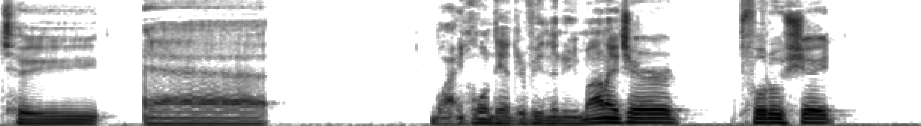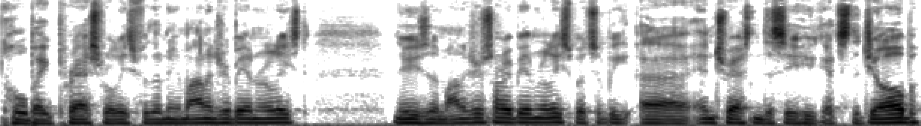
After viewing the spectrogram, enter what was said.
to uh, well, I'm going to interview the new manager, photo shoot, whole big press release for the new manager being released, news of the manager sorry being released, which will be uh, interesting to see who gets the job.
